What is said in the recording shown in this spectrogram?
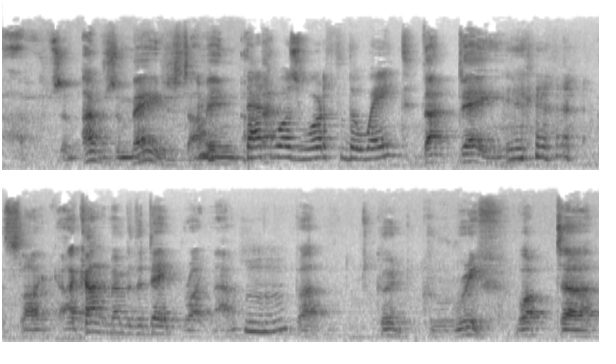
I was, I was amazed. I mean, that was worth the wait. that day, it's like I can't remember the date right now, hmm but good grief, what uh,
